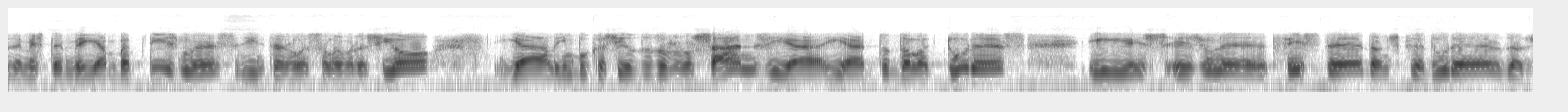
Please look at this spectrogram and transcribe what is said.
a més també hi ha baptismes dintre de la celebració, hi ha la invocació de tots els sants, hi ha, hi ha tot de lectures, i és, és una festa doncs, que dura doncs,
